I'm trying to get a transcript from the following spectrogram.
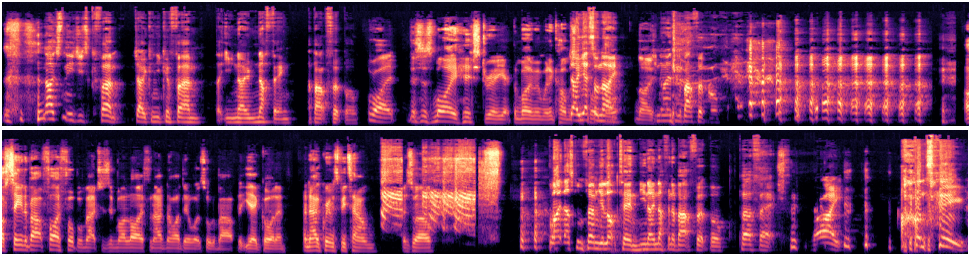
no, I just need you to confirm. Joe, can you confirm that you know nothing about football? Right. This is my history at the moment when it comes to football. Joe, to yes football. or no? No. Do you know anything about football? I've seen about five football matches in my life and I had no idea what it's all about. But yeah, go on then. And now Grimsby Town as well. Right, that's confirmed you're locked in. You know nothing about football. Perfect. right. on to,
